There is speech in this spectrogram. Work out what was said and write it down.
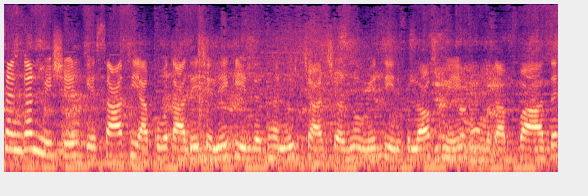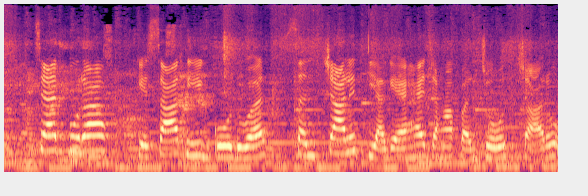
संगन मिशन के साथ ही आपको बता दें चले कि इंद्रधनुष चार चरणों में, तीन ब्लॉक में मोहम्मदाबाद सैदपुरा के साथ ही गोडवर संचालित किया गया है, जहाँ पर जो चारों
